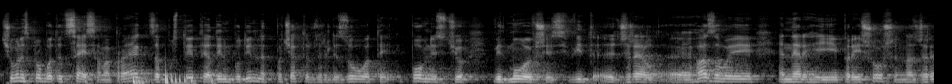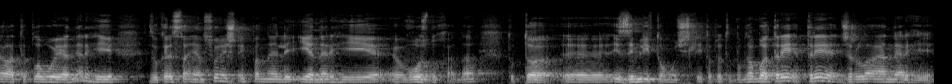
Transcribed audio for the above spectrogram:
чому не спробувати цей саме проект запустити один будинок, почати реалізовувати повністю відмовившись від е, джерел е, газової енергії, перейшовши на джерела теплової енергії з використанням сонячних панелей і енергії е, воздуха, да, тобто і землі в тому числі. Тобто там було три, три джерела енергії:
